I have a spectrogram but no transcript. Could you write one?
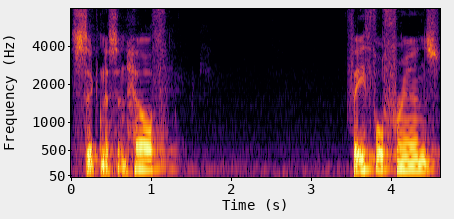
sickness and health, faithful friends,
